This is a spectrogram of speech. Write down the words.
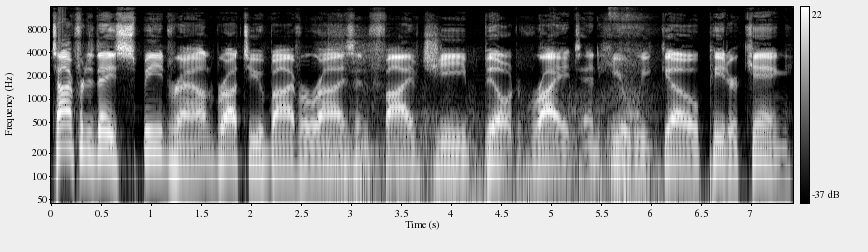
Time for today's speed round brought to you by Verizon 5G built right. And here we go. Peter King.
